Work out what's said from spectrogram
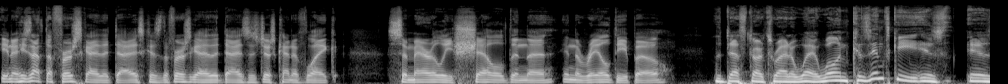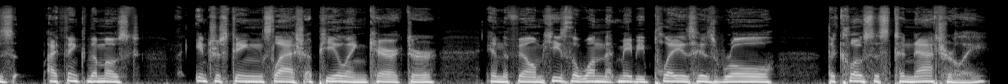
you know, he's not the first guy that dies cuz the first guy that dies is just kind of like summarily shelled in the in the rail depot. The death starts right away. Well, and Katczinsky is is I think the most interesting slash appealing character in the film. He's the one that maybe plays his role the closest to naturally,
